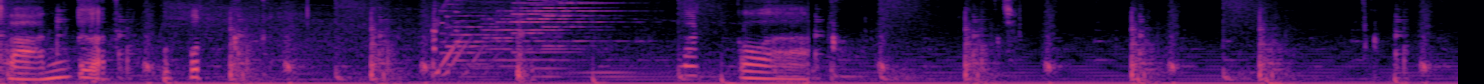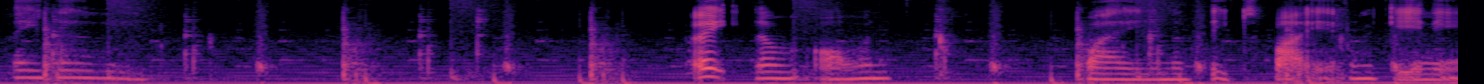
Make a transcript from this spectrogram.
สารเดือดปุดๆน่ากลัวไปเลยเอ้ยน้ำอ๋อมันไฟมันติดไฟเมื่อกี้นี่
